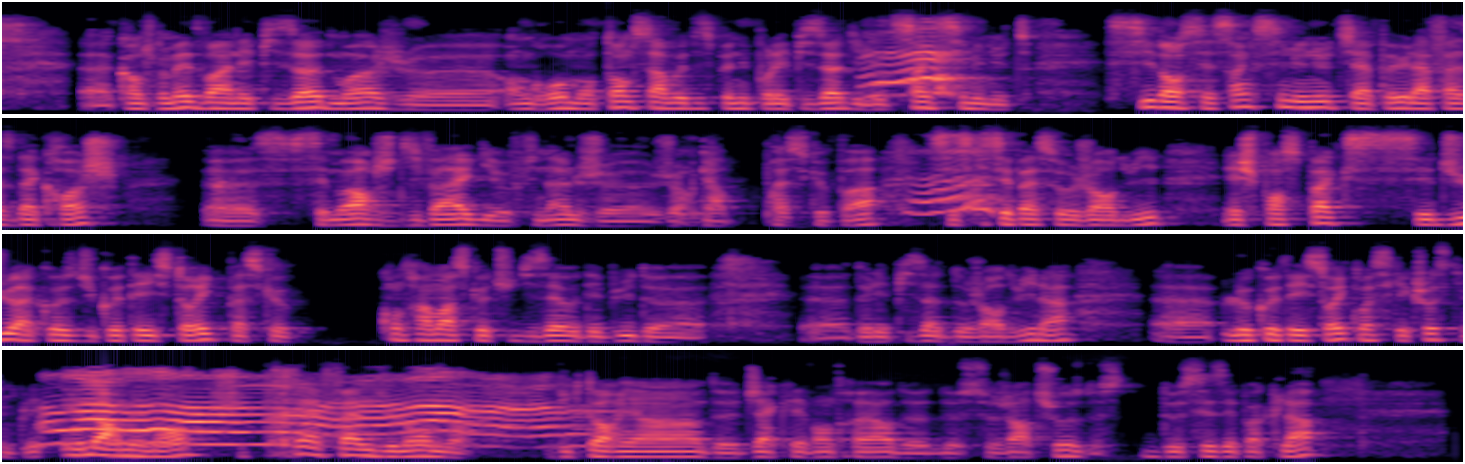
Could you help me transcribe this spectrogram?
euh, quand je me mets devant un épisode, moi, je, en gros, mon temps de cerveau disponible pour l'épisode, il est de 5-6 minutes. Si dans ces 5-6 minutes, il n'y a pas eu la phase d'accroche, euh, c'est mort, je divague et au final, je, je regarde presque pas. C'est ce qui s'est passé aujourd'hui. Et je pense pas que c'est dû à cause du côté historique, parce que contrairement à ce que tu disais au début de, euh, de l'épisode d'aujourd'hui, là, le côté historique, moi, c'est quelque chose qui me plaît énormément. Je suis très fan du Londres victorien, de Jack l'Éventreur, de, ce genre de choses, de, ces époques-là.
